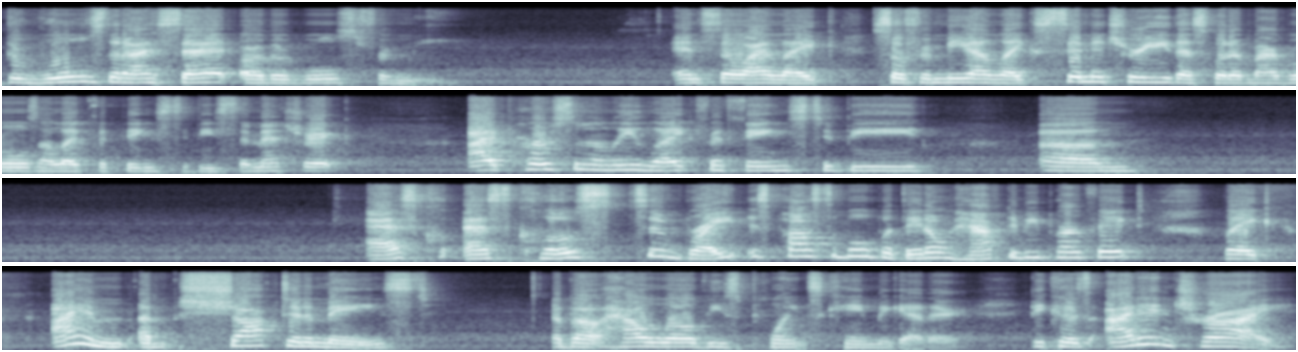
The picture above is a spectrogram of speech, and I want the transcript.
The rules that I set are the rules for me. And so I like, so for me, I like symmetry. That's one of my rules. I like for things to be symmetric. I personally like for things to be um, as as close to right as possible, but they don't have to be perfect. Like I am I'm shocked and amazed about how well these points came together because I didn't try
